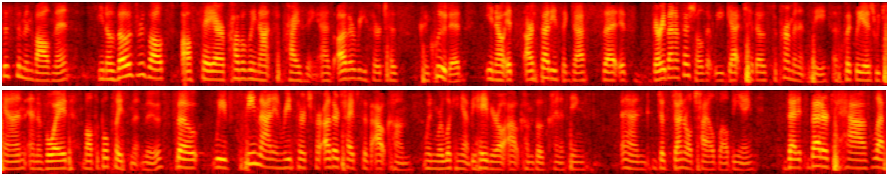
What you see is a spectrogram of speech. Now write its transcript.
system involvement, you know, those results, I'll say, are probably not surprising. As other research has concluded, you know, it's, our study suggests that it's very beneficial that we get kiddos to permanency as quickly as we can and avoid multiple placement moves. So we've seen that in research for other types of outcomes when we're looking at behavioral outcomes, those kind of things, and just general child well-being that it's better to have less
